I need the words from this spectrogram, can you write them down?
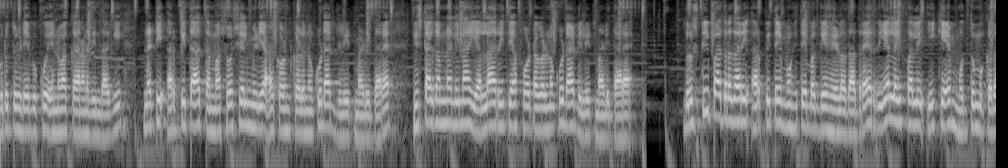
ಗುರುತು ಹಿಡಿಯಬೇಕು ಎನ್ನುವ ಕಾರಣದಿಂದಾಗಿ ನಟಿ ಅರ್ಪಿತಾ ತಮ್ಮ ಸೋಷಿಯಲ್ ಮೀಡಿಯಾ ಅಕೌಂಟ್ಗಳನ್ನು ಕೂಡ ಡಿಲೀಟ್ ಮಾಡಿದ್ದಾರೆ. ಇನ್ಸ್ಟಾಗ್ರಾಮ್ನಲ್ಲಿನ ಎಲ್ಲ ರೀತಿಯ ಫೋಟೋಗಳನ್ನು ಕೂಡ ಡಿಲೀಟ್ ಮಾಡಿದ್ದಾರೆ. ದೃಷ್ಟಿ ಪಾತ್ರಧಾರಿ ಅರ್ಪಿತೆ ಮೋಹಿತೆ ಬಗ್ಗೆ ಹೇಳೋದಾದರೆ ರಿಯಲ್ ಲೈಫಲ್ಲಿ ಈಕೆ ಮುದ್ದು ಮುಖದ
